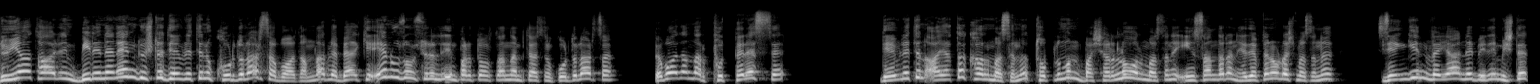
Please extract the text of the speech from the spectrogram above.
Dünya tarihinin bilinen en güçlü devletini kurdularsa bu adamlar ve belki en uzun süreli imparatorluklarından bir tanesini kurdularsa ve bu adamlar putperestse devletin ayakta kalmasını, toplumun başarılı olmasını, insanların hedeflerine ulaşmasını, zengin veya ne bileyim işte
